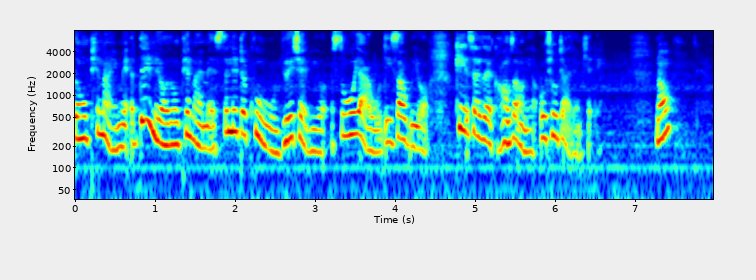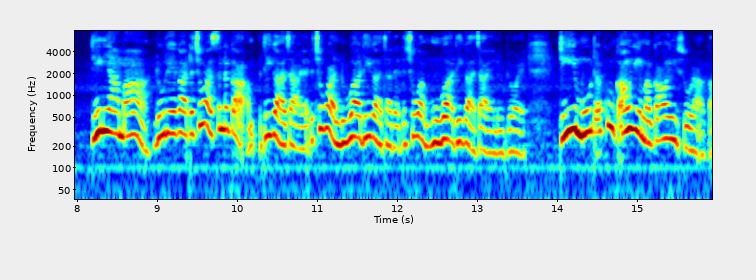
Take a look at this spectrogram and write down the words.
ဆုံးဖြစ်နိုင်မယ်အသင့်လျော်ဆုံးဖြစ်နိုင်မယ်စနစ်တစ်ခုကိုရွေးချယ်ပြီးတော့အစိုးရကိုတိစောက်ပြီးတော့ခေတ်ဆက်ဆက်ခေါင်းဆောင်တွေကအုပ်ချုပ်ကြခြင်းဖြစ်တယ်နော် ဒီနေရာမှာလူတွေကတချို့ကစနစ်ကအဓိကကြတယ်တချို့ကလူကအဓိကကြတယ်တချို့ကမူကအဓိကကြတယ်လို့ပြောတယ်ဒီမူတစ်ခုကောင်းကြီးမကောင်းကြီးဆိုတာက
